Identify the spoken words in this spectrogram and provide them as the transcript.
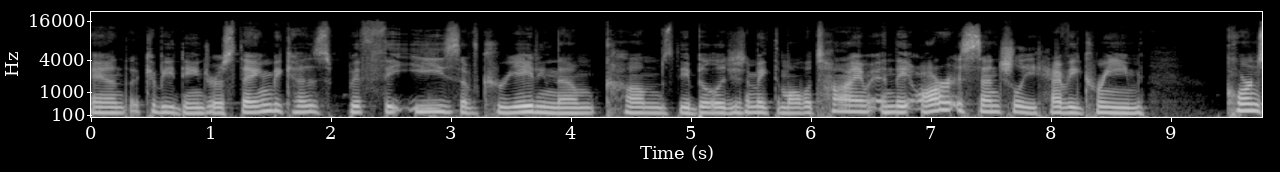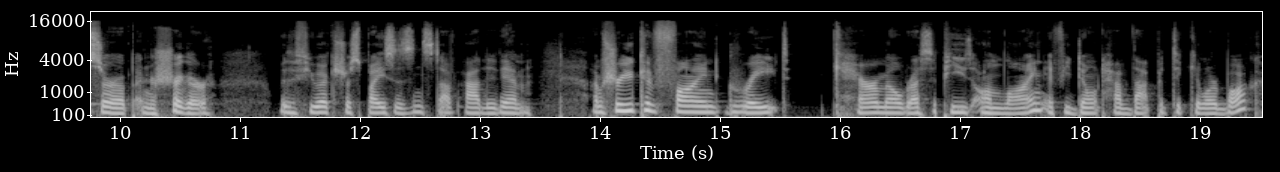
And it could be a dangerous thing because with the ease of creating them comes the ability to make them all the time. And they are essentially heavy cream, corn syrup, and sugar with a few extra spices and stuff added in. I'm sure you could find great caramel recipes online if you don't have that particular book.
